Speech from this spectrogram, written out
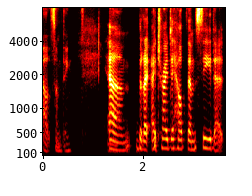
out something Yeah. um, but I, I tried to help them see that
